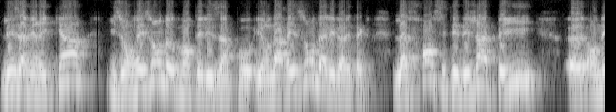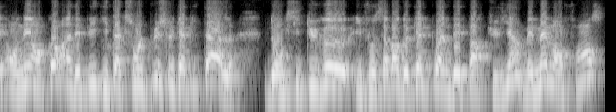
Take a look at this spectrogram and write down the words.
les Américains, ils ont raison d'augmenter les impôts et on a raison d'aller vers les taxes. La France était déjà un pays, euh, on, est, on est encore un des pays qui taxons le plus le capital. Donc si tu veux, il faut savoir de quel point de départ tu viens. Mais même en France,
